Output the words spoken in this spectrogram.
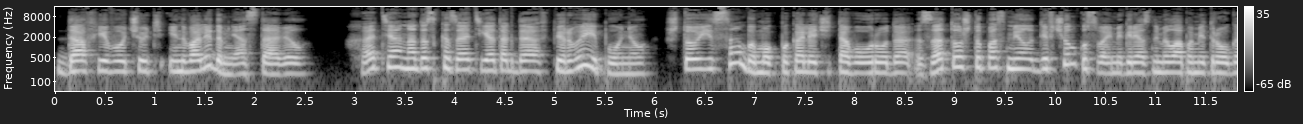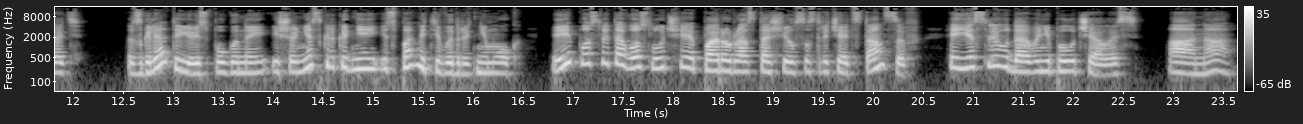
дав его чуть инвалидом не оставил. Хотя, надо сказать, я тогда впервые понял, что и сам бы мог покалечить того урода за то, что посмел девчонку своими грязными лапами трогать. Взгляд ее испуганный еще несколько дней из памяти выдрать не мог, и после того случая пару раз тащился встречать станцев, если удава не получалось. А она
